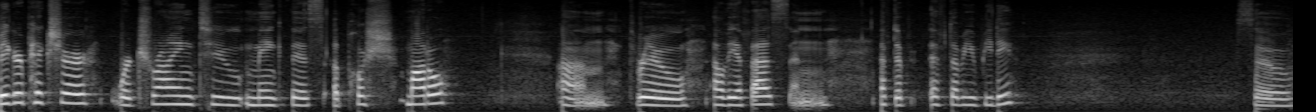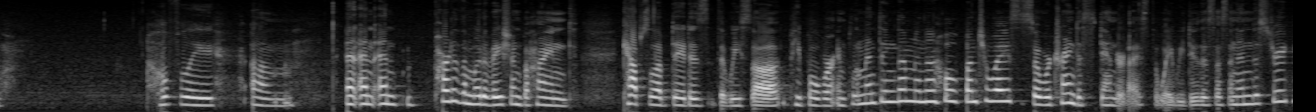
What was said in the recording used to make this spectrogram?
Bigger picture, we're trying to make this a push model um, through LVFS and FW, fwupd. So hopefully, um, and, and, and part of the motivation behind capsule update is that we saw people were implementing them in a whole bunch of ways. So we're trying to standardize the way we do this as an industry.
